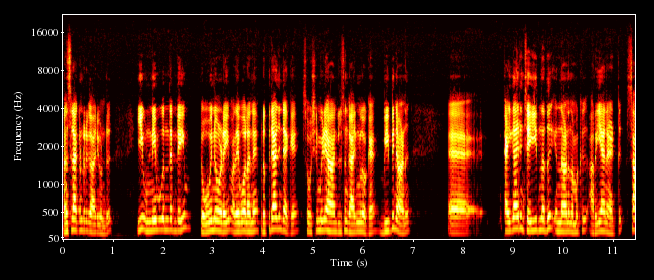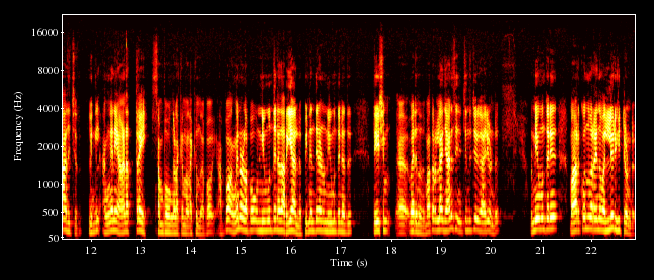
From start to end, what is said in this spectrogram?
മനസ്സിലാക്കേണ്ട ഒരു കാര്യമുണ്ട്. ഈ ഉണ്ണി മുകുന്ദന്റെയും ടോവിനോടെയും അതേപോലെ തന്നെ പൃഥ്വിരാജിന്റെയൊക്കെ സോഷ്യൽ മീഡിയ ഹാൻഡിൽസും കാര്യങ്ങളുമൊക്കെ ബിബിനാണ് കൈകാര്യം ചെയ്യുന്നത് എന്നാണ് നമുക്ക് അറിയാനായിട്ട് സാധിച്ചത്. അല്ലെങ്കിൽ അങ്ങനെയാണ് അത്രേ സംഭവങ്ങളൊക്കെ നടക്കുന്നത്. അപ്പോൾ അപ്പോൾ അങ്ങനെയുള്ളപ്പോൾ ഉണ്ണിമുന്തൻ അത് അറിയാമല്ലോ. പിന്നെ എന്തിനാണ് ഉണ്ണിമുന്തൻ അത് ദേഷ്യം വരുന്നത്? മാത്രമല്ല ഞാൻ ചിന്തിച്ചൊരു കാര്യമുണ്ട്. ഉണ്ണിമുന്തന് മാർക്കോ എന്ന് പറയുന്ന വലിയൊരു ഹിറ്റുണ്ട്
